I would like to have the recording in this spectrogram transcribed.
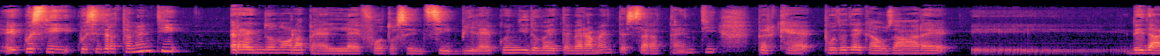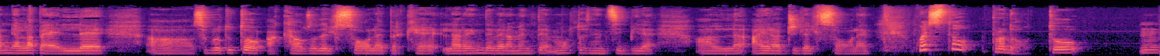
eh, questi, questi trattamenti rendono la pelle fotosensibile quindi dovete veramente stare attenti perché potete causare eh, dei danni alla pelle uh, soprattutto a causa del sole perché la rende veramente molto sensibile al, ai raggi del sole. Questo prodotto mh, mm,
